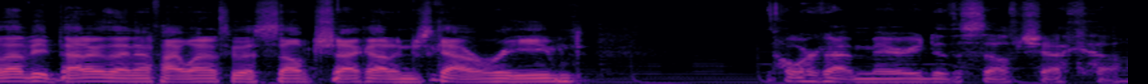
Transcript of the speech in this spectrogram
Well, that'd be better than if I went up to a self checkout and just got reamed. Or got married to the self checkout.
